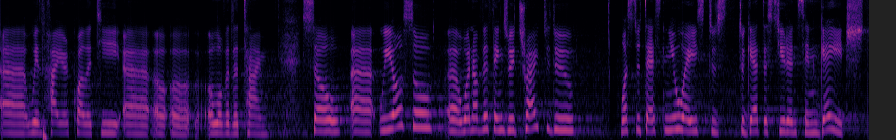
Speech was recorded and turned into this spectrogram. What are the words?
uh, with higher quality uh, all over the time. So uh, we also, uh, one of the things we tried to do was to test new ways to, to get the students engaged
